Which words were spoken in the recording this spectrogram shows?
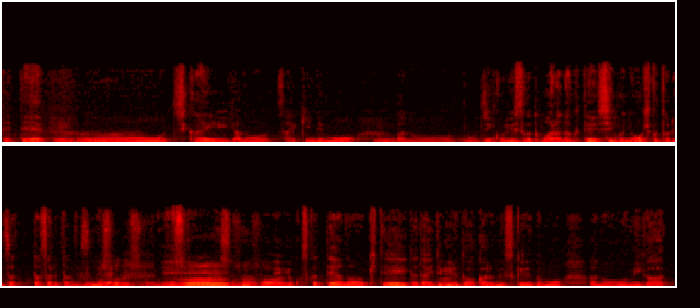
てて、うん。あの近いあの最近でもうん。あのもう人口流出が止まらなくて新聞に大きく取り沙汰されたんです横須ね。賀ですよ。ええ。横須賀ですねは横須賀ってあの来ていただいてみると分かるんですけれども、あの海があって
